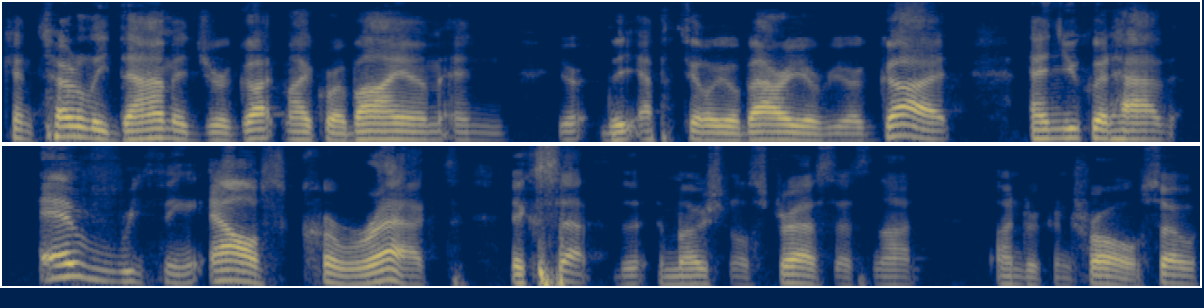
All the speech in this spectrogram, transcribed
can totally damage your gut microbiome and your, the epithelial barrier of your gut, and you could have everything else correct except the emotional stress that's not under control. So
